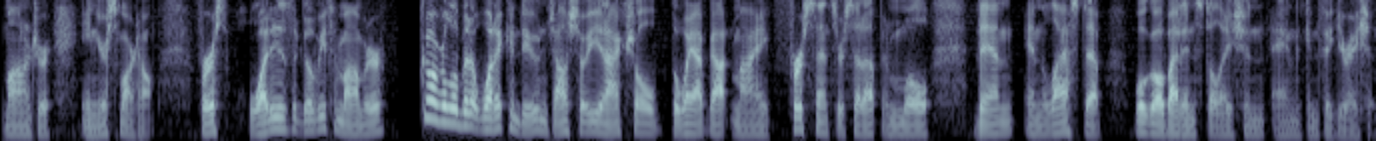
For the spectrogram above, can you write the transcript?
monitor in your smart home. First, what is the Govee thermometer? Go over a little bit of what it can do, and I'll show you an actual the way I've got my first sensor set up, and we'll then in the last step we'll go about installation and configuration.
